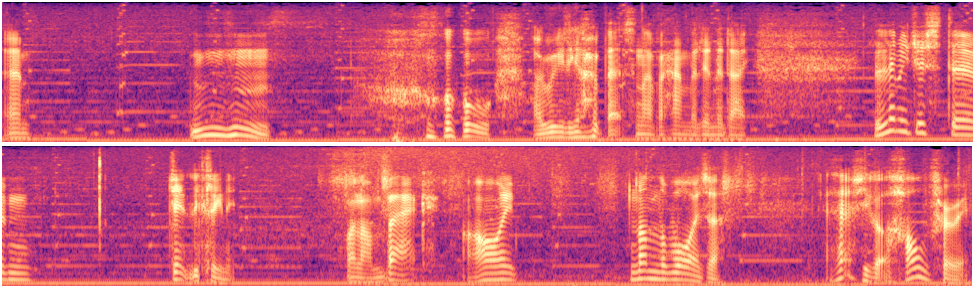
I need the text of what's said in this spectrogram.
Um. Hmm. I really hope that's another hammer in a day. Let me just um, gently clean it. While I'm back, I none the wiser. It's actually got a hole through it.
